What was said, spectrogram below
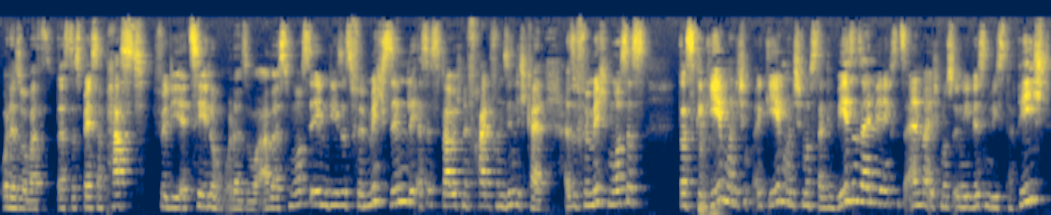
oder sowas, dass das besser passt für die Erzählung oder so. Aber es muss eben dieses für mich sinnlich, es ist, glaube ich, eine Frage von Sinnlichkeit. Also für mich muss es das gegeben mhm. und ich geben und ich muss da gewesen sein wenigstens einmal. Ich muss irgendwie wissen, wie es da riecht.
